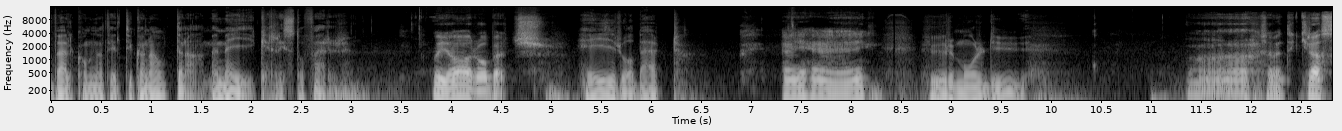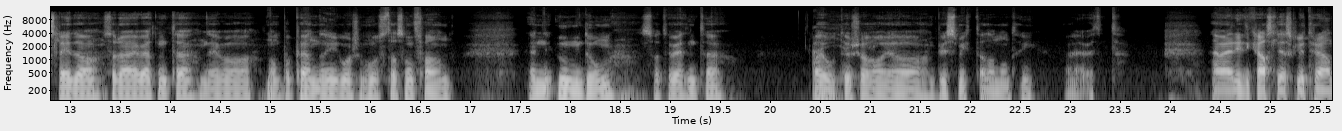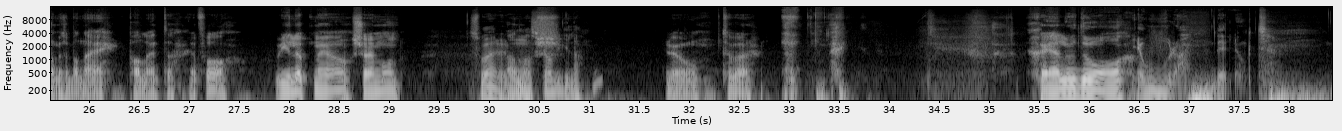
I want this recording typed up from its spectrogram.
Och välkomna till Tykonauterna med mig, Kristoffer. Och jag, Robert. Hej Robert. Hej, hej. Hur mår du? Uh, jag vet inte, krasslig idag, sådär, jag vet inte. Det var någon på pendeln igår som hostade som fan. En ungdom, så att jag vet inte. Har jag otur så har jag blivit smittad av någonting. Jag vet inte. Nej, men lite krasslig, jag skulle träna, men så bara nej, pallar inte. Jag får vila upp mig och köra imorgon. Så är det, man Annars- ska vila. Jo, tyvärr. Själv då? Jo då, det är lugnt.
